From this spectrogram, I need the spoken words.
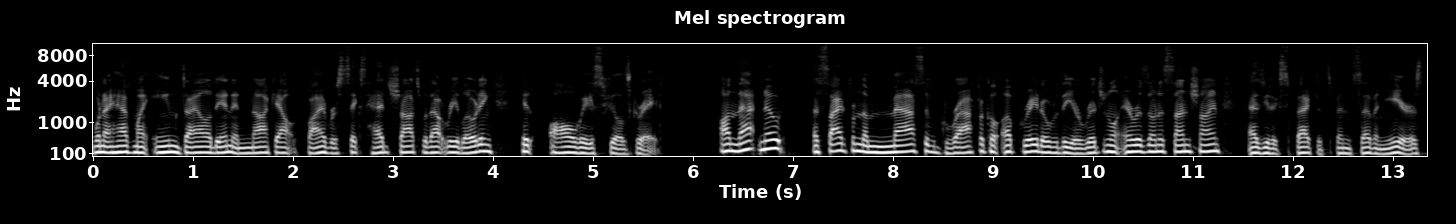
When I have my aim dialed in and knock out five or six headshots without reloading, it always feels great. On that note, aside from the massive graphical upgrade over the original Arizona Sunshine, as you'd expect, it's been seven years,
